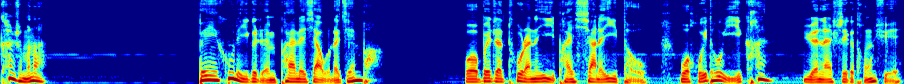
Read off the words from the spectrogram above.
看什么呢？背后的一个人拍了一下我的肩膀，我被这突然的一拍吓得一抖，我回头一看。原来是一个同学。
